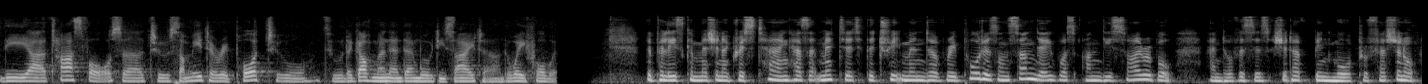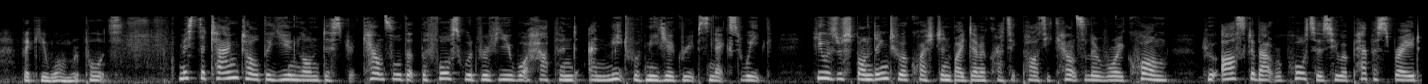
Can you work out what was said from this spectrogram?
the uh, task force uh, to submit a report to, to the government, and then we'll decide the way forward. The police commissioner Chris Tang has admitted the treatment of reporters on Sunday was undesirable and officers should have been more professional. Vicky Wong reports. Mr. Tang told the Yuen Long District Council that the force would review what happened and meet with media groups next week. He was responding to a question by Democratic Party councillor Roy Kwong, who asked about reporters who were pepper sprayed,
